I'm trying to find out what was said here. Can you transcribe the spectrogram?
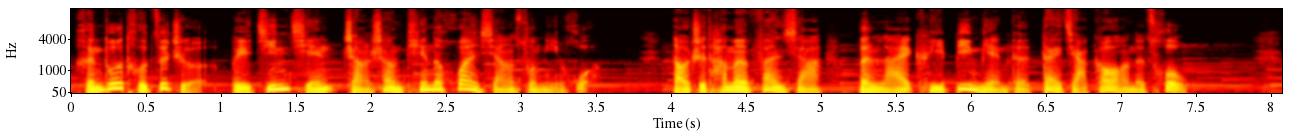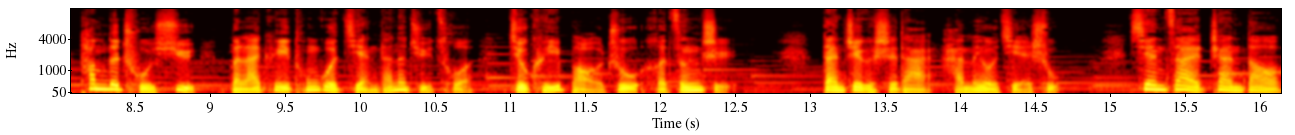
很多投资者被金钱涨上天的幻想所迷惑，导致他们犯下本来可以避免的代价高昂的错误。他们的储蓄本来可以通过简单的举措就可以保住和增值，但这个时代还没有结束。现在站到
